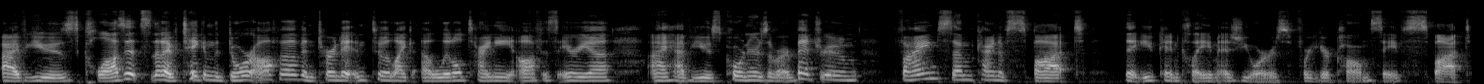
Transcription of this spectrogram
I've used closets that I've taken the door off of and turned it into like a little tiny office area. I have used corners of our bedroom. Find some kind of spot that you can claim as yours for your calm, safe spot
